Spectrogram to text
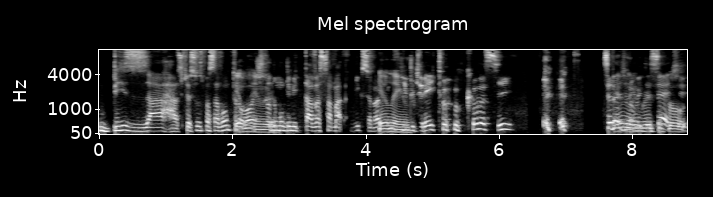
bizarra. As pessoas passavam trote, todo mundo imitava Samara. Amigo, você não é vivo direito? Como assim? você não é de 97? Tipo,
